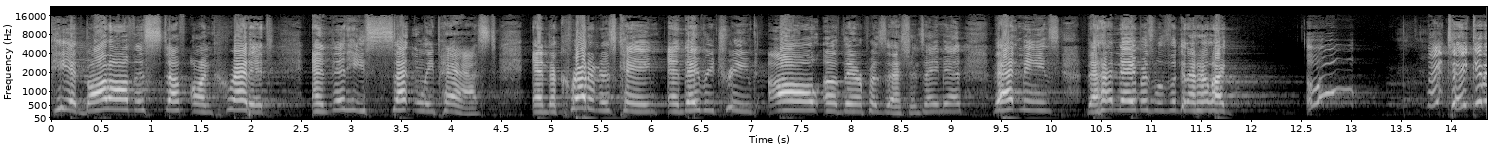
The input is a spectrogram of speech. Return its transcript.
He had bought all this stuff on credit, and then he suddenly passed. And the creditors came and they retrieved all of their possessions. Amen. That means that her neighbors was looking at her like, oh, they taking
